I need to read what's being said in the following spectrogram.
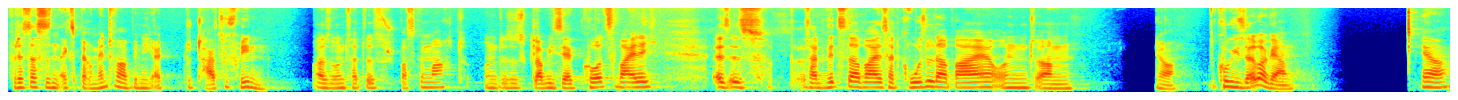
für das, dass es ein Experiment war, bin ich halt total zufrieden. Also uns hat es Spaß gemacht und es ist, glaube ich, sehr kurzweilig. Es, ist, es hat Witz dabei, es hat Grusel dabei und ähm, ja, gucke ich selber gern. Ja.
